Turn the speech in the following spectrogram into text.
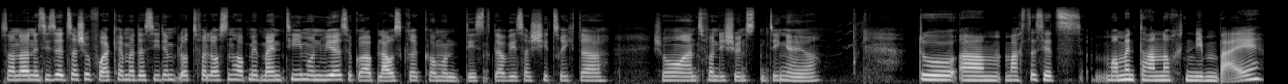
sondern es ist jetzt auch schon vorgekommen, dass ich den Platz verlassen habe mit meinem Team und wir sogar Applaus gekriegt haben. Und das, glaube ich, ist als Schiedsrichter schon eines von den schönsten Dingen, ja. Du ähm, machst das jetzt momentan noch nebenbei,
